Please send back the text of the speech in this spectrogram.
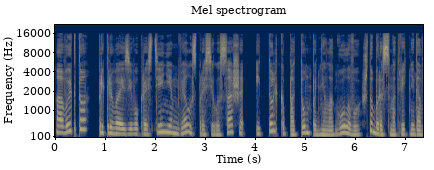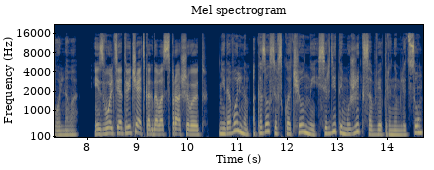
«А вы кто?» — прикрываясь его к растениям, вяло спросила Саша и только потом подняла голову, чтобы рассмотреть недовольного. «Извольте отвечать, когда вас спрашивают!» Недовольным оказался всклоченный, сердитый мужик с обветренным лицом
